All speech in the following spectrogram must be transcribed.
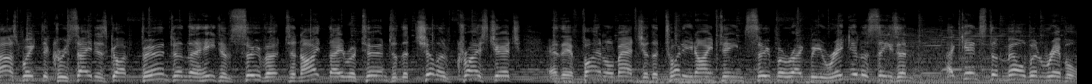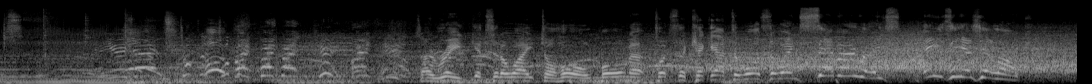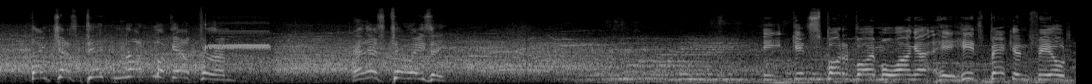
Last week, the Crusaders got burnt in the heat of Suva. Tonight, they return to the chill of Christchurch and their final match of the 2019 Super Rugby regular season against the Melbourne Rebels. So Read gets it away to Hall. Mo'unga puts the kick out towards the wing. Sevu Reece, easy as you like. They just did not look out for him. And that's too easy. He gets spotted by Mo'unga, he heads back in field,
